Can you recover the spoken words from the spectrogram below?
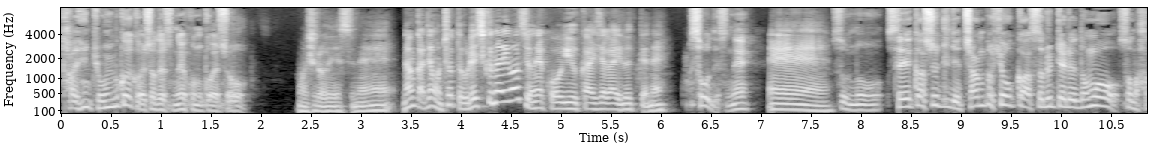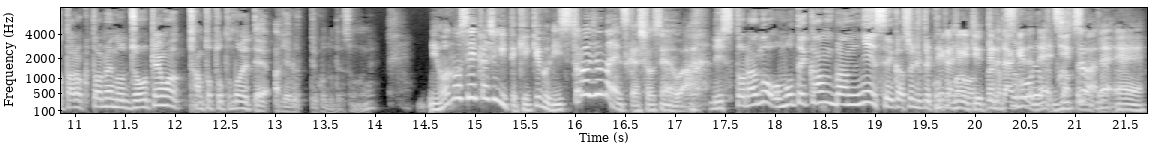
大変興味深い会社ですね、この会社。面白いですね。なんかでもちょっと嬉しくなりますよね。こういう会社がいるってね。そうですね。ええその、成果主義でちゃんと評価はするけれども、その働くための条件はちゃんと整えてあげるってことですもんね。日本の成果主義って結局リストラじゃないですか、所詮は。リストラの表看板に成果主義って成言葉を果主義って言ってるだけでね、実はね、ええ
